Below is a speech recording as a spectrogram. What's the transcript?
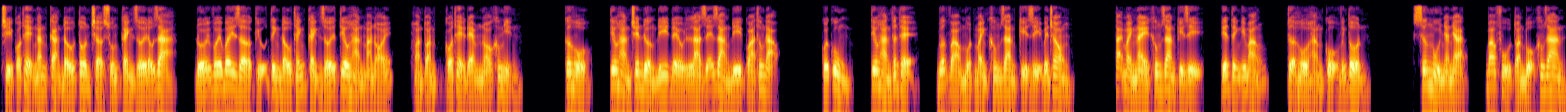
chỉ có thể ngăn cản đấu tôn trở xuống cảnh giới đấu giả, đối với bây giờ cựu tinh đấu thánh cảnh giới tiêu hàn mà nói, hoàn toàn có thể đem nó không nhìn. Cơ hồ, tiêu hàn trên đường đi đều là dễ dàng đi qua thông đạo. Cuối cùng, tiêu hàn thân thể, bước vào một mảnh không gian kỳ dị bên trong. Tại mảnh này không gian kỳ dị, yên tĩnh im ắng, tựa hồ hàng cổ vĩnh tồn. Sương mù nhàn nhạt, nhạt, bao phủ toàn bộ không gian.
